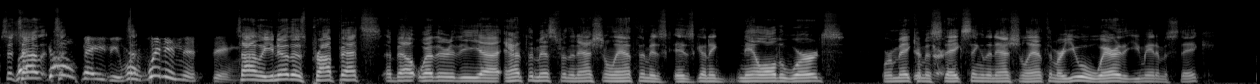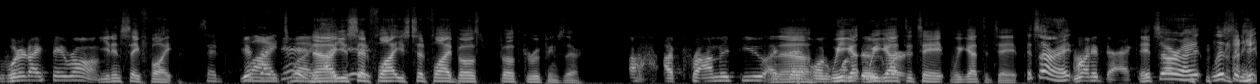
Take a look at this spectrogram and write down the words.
So, Tyler, Let's go, baby. We're winning this thing. Tyler, you know those prop bets about whether the uh, anthemist for the national anthem is, is going to nail all the words or make a Yes, sir. mistake singing the national anthem? Are you aware that you made a mistake? What did I say wrong? You didn't say fight. Said Yes, fly I did. twice. No, I you said fly. You said fly both both groupings there. Uh, I promise you, I said No, on we got we got words. the tape. We got the tape. It's all right. Run it back. It's all right. Listen, he,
